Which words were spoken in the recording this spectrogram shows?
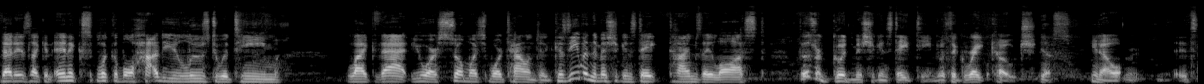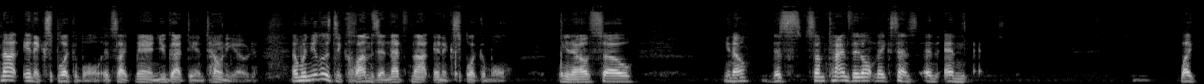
that is like an inexplicable. How do you lose to a team like that? You are so much more talented. Because even the Michigan State times they lost, those are good Michigan State teams with a great coach. Yes. You know, it's not inexplicable. It's like, man, you got D'Antonio'd. And when you lose to Clemson, that's not inexplicable. You know, so you know, this sometimes they don't make sense. And and like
